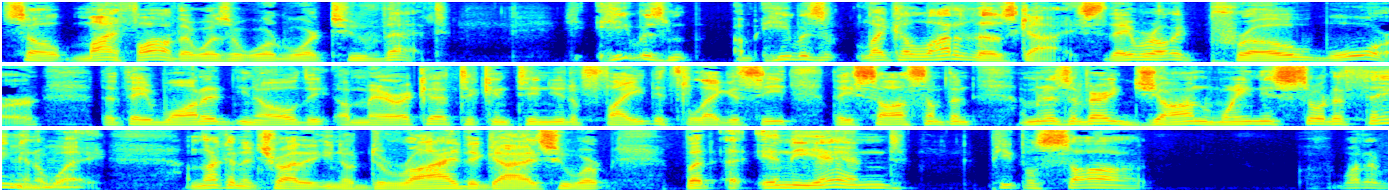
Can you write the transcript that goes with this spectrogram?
So my father was a World War II vet. He- was he was like a lot of those guys. They were like pro-war that they wanted, you know, the America to continue to fight its legacy. They saw something. I mean, it was a very John Wayne-ish sort of thing in a way. I'm not going to try to, you know, deride the guys who were, but uh, in the end, people saw whatever.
